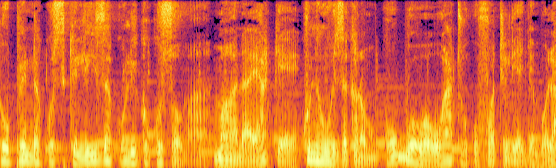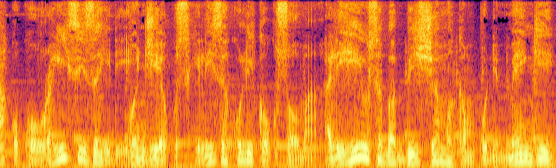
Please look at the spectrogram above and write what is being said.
hupenda kusikiliza kuliko kusoma. Maana yake, kuna uwezekano mkubwa wa watu kufuatilia jambo lako kwa urahisi zaidi kwa njia ya kusikiliza kuliko kusoma. Hali hii husababisha makampuni mengi,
